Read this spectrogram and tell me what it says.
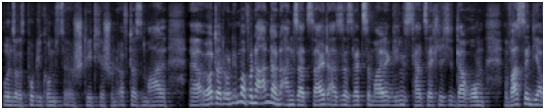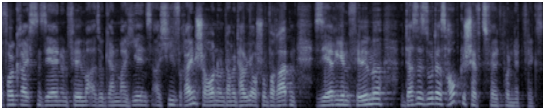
unseres Publikums äh, steht, hier schon öfters mal erörtert und immer von einer anderen Ansatzseite. Also das letzte Mal ging es tatsächlich darum, was sind die erfolgreichsten Serien und Filme. Also gern mal hier ins Archiv reinschauen und damit habe ich auch schon verraten, Serien, Filme, das ist so das Hauptgeschäftsfeld von Netflix.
